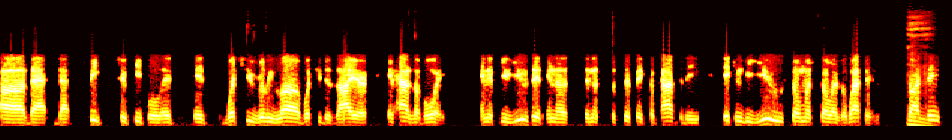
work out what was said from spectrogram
uh, that that speaks to people. It's it's what you really love, what you desire. It has a voice, and if you use it in a in a specific capacity, it can be used so much so as a weapon. So I think,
